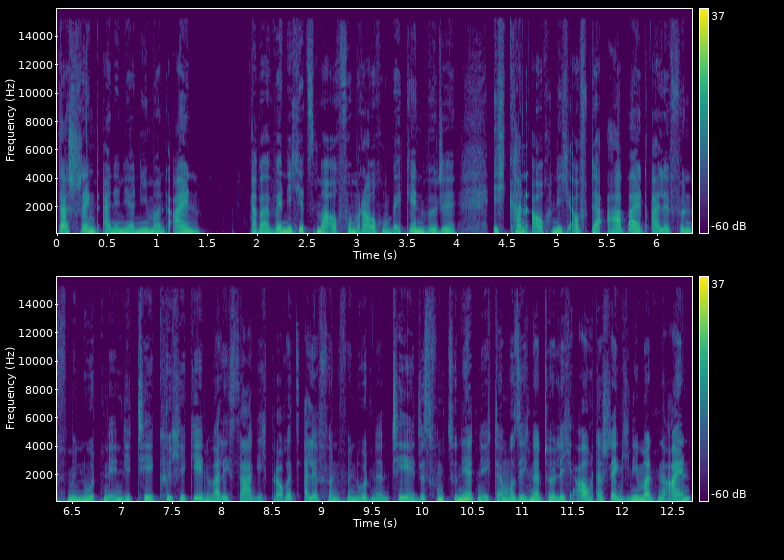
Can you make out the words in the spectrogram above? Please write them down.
Da schränkt einen ja niemand ein. Aber wenn ich jetzt mal auch vom Rauchen weggehen würde, ich kann auch nicht auf der Arbeit alle fünf Minuten in die Teeküche gehen, weil ich sage, ich brauche jetzt alle fünf Minuten einen Tee. Das funktioniert nicht. Da muss ich natürlich auch, da schränke ich niemanden ein.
